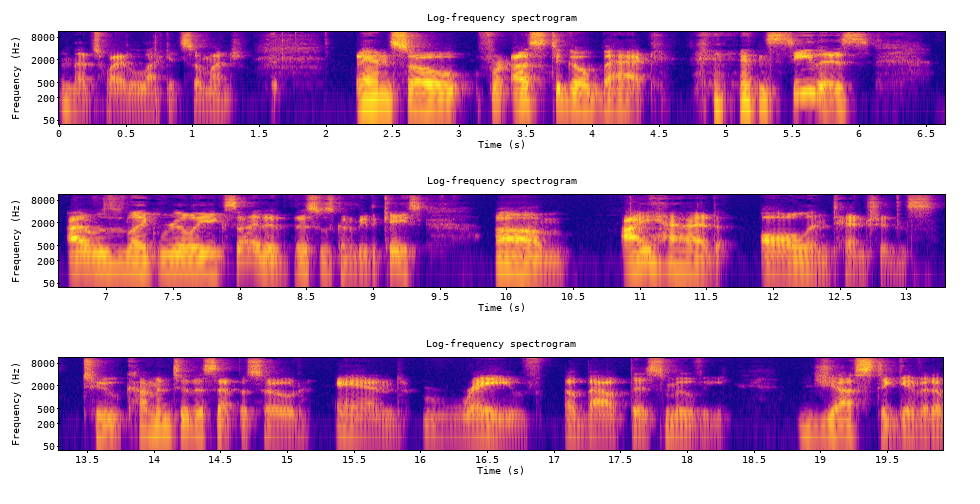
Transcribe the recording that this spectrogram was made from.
and that's why I like it so much. And so, for us to go back and see this, I was like really excited this was going to be the case. Um, I had all intentions to come into this episode and rave about this movie just to give it a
